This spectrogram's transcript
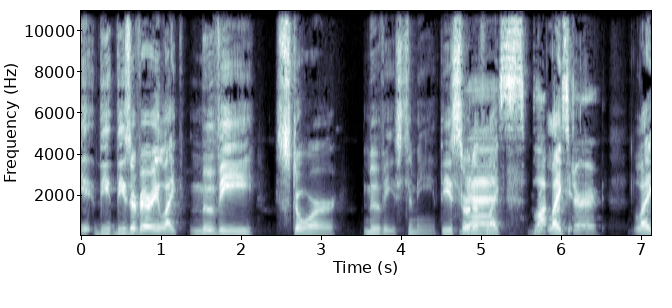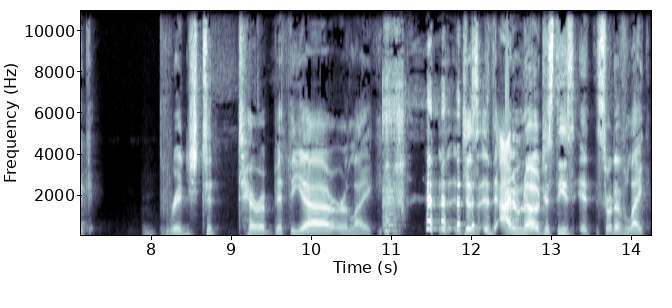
it, the these are very like movie store movies to me. These sort Yes, of like like blockbuster. like Bridge to Terabithia or like just I don't know, just these it, sort of like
